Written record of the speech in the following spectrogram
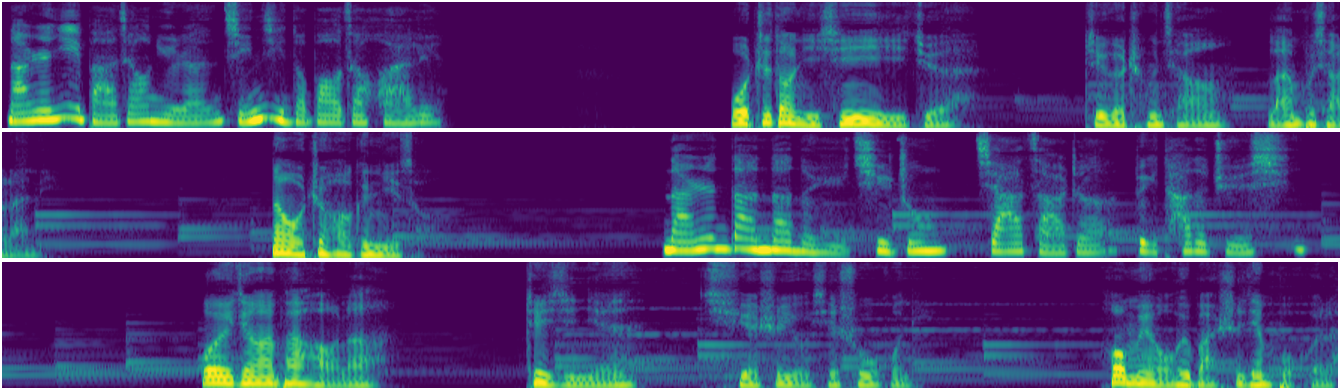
男人一把将女人紧紧的抱在怀里。我知道你心意已决，这个城墙拦不下来你，那我只好跟你走。男人淡淡的语气中夹杂着对他的决心。我已经安排好了，这几年确实有些疏忽你，后面我会把时间补回来。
